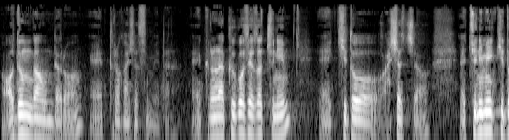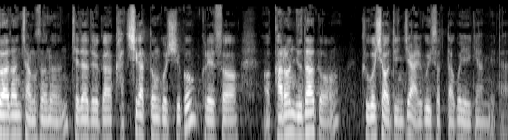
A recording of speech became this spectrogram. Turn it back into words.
어둠 가운데로 들어가셨습니다. 그러나 그곳에서 주님 기도하셨죠. 주님이 기도하던 장소는 제자들과 같이 갔던 곳이고 그래서 어, 가론 유다도 그곳이 어디인지 알고 있었다고 얘기합니다.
